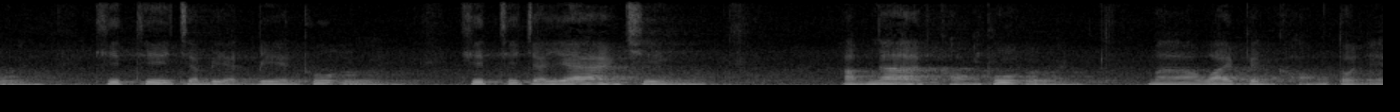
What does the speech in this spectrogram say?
อื่น คิดที่จะเบียดเบียนผู้อื่น คิดที่จะแย่งชิงอำนาจของผู้อื่น มาไว้เป็นของตนเอ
